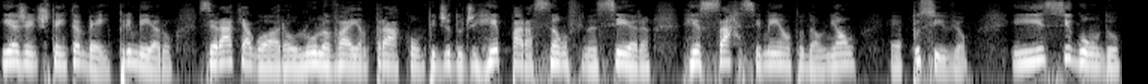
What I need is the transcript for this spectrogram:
e a gente tem também, primeiro, será que agora o Lula vai entrar com um pedido de reparação financeira, ressarcimento da União? É possível. E segundo,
